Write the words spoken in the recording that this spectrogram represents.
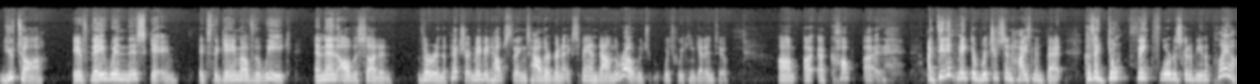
Utah if they win this game, it's the game of the week, and then all of a sudden they're in the picture. And maybe it helps things how they're going to expand down the road, which which we can get into. Um, a, a cup. Uh, I didn't make the Richardson Heisman bet because I don't think Florida's going to be in the playoff,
